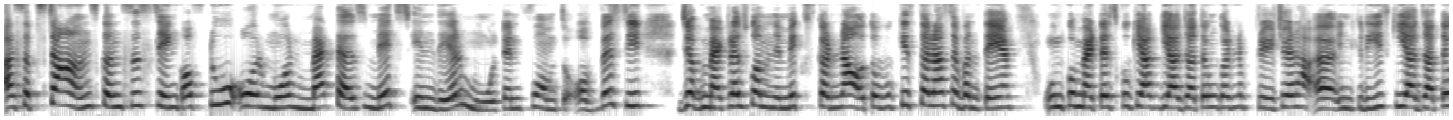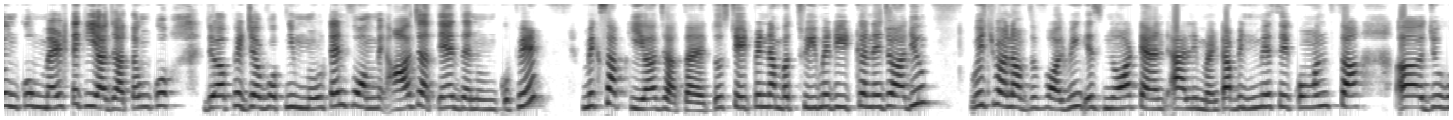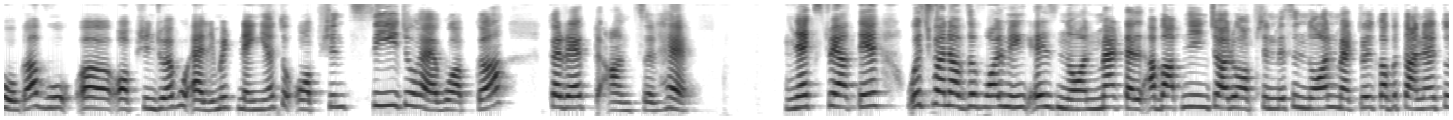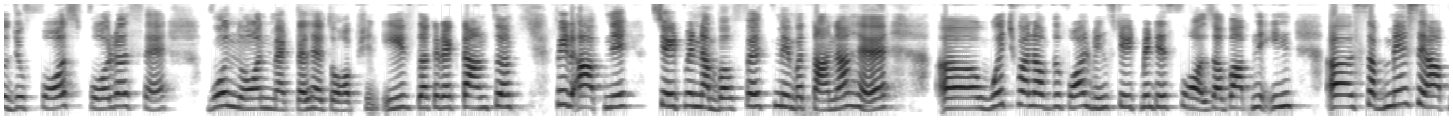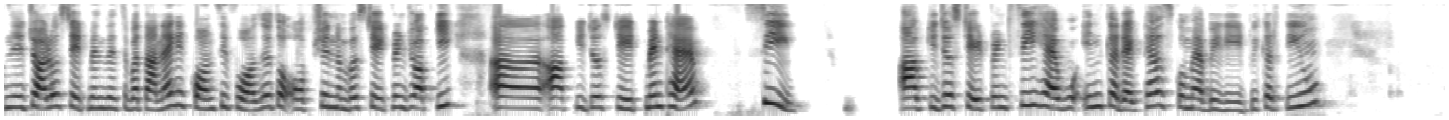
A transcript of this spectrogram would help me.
a substance consisting of two or more metals mixed in their molten form. तो obviously, जब metals को हमने mix करना हो तो वो किस तरह से बनते हैं? उनको metals को क्या किया जाता है? उनका टेम्परेचर इंक्रीज किया जाता है, उनको मेल्ट किया जाता है, उनको जब, फिर जब वो अपनी मोल्टन फॉर्म में आ जाते हैं देन उनको फिर मिक्सअप किया जाता है। तो स्टेटमेंट नंबर थ्री में रीड करने जा रही हूँ। Which one of the following is not an element अब इनमें से कौन सा uh, जो होगा वो ऑप्शन जो है वो एलिमेंट नहीं है तो ऑप्शन सी जो है वो आपका करेक्ट आंसर है। नेक्स्ट पे आते हैं which one of the following is non metal अब आपने इन चारों ऑप्शन में से नॉन मेटल का बताना है तो जो फॉस्फोरस है वो नॉन मेटल है तो option A is the correct answer फिर आपने स्टेटमेंट नंबर फिफ्थ में बताना है which one of the following statement is false अब आपने इन uh, सब में से आपने चारों स्टेटमेंट में से बताना है कि कौन सी फॉल्स है तो ऑप्शन नंबर स्टेटमेंट जो आपकी uh, आपकी जो स्टेटमेंट है सी आपकी जो स्टेटमेंट सी है वो इनकरेक्ट है उसको मैं अभी रीड भी करती हूँ।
